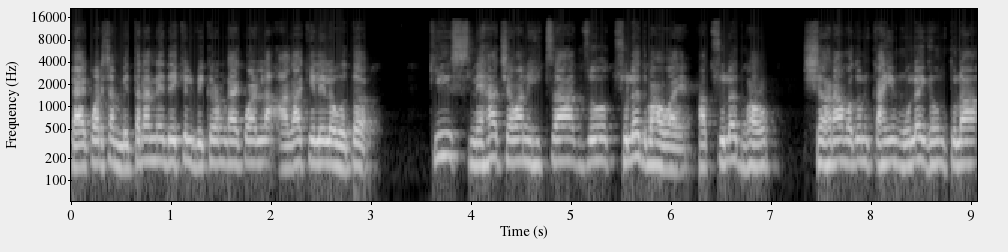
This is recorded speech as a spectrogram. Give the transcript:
गायकवाडच्या मित्रांनी देखील विक्रम गायकवाडला आगा केलेलं होतं की स्नेहा चव्हाण हिचा जो चुलत भाव आहे हा चुलत भाव शहरामधून काही मुलं घेऊन तुला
